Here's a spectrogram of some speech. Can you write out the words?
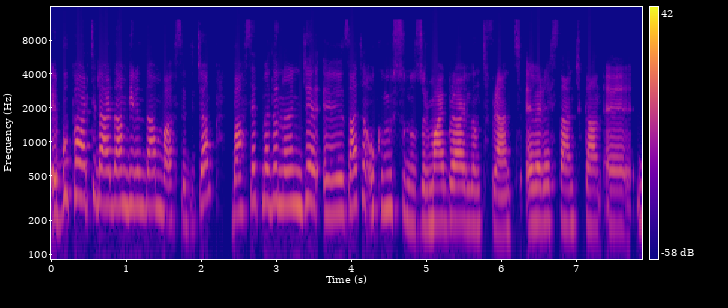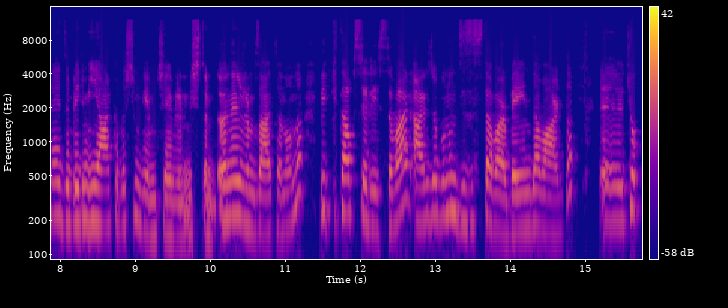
E, bu partilerden birinden bahsedeceğim. Bahsetmeden önce e, zaten okumuşsunuzdur My Brilliant Friend, Everest'ten çıkan e, neydi benim iyi arkadaşım diye mi çevrilmiştim? Öneririm zaten onu. Bir kitap serisi var. Ayrıca bunun dizisi de var, Beyin'de vardı. E, çok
